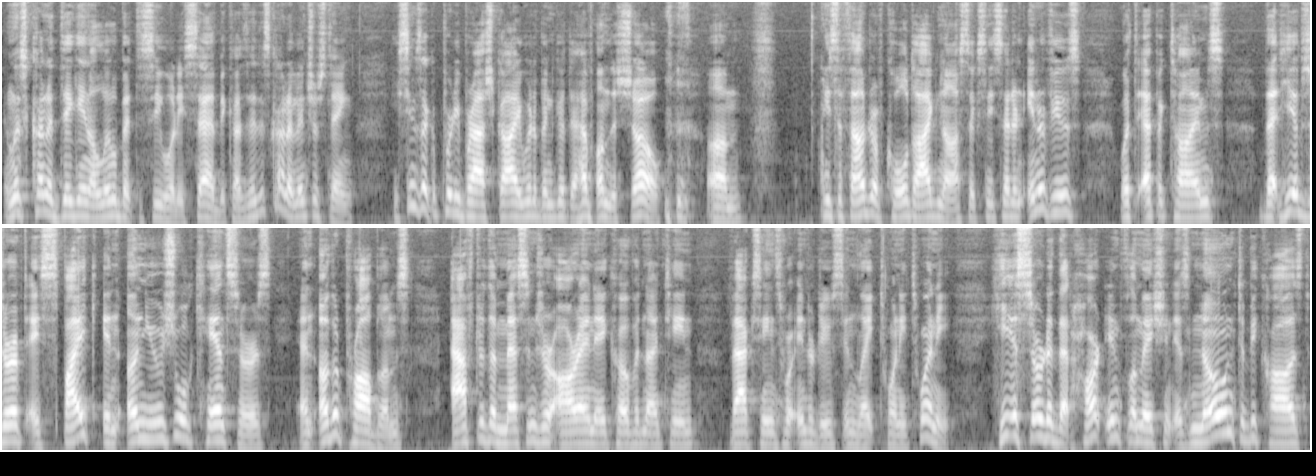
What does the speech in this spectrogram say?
And let's kind of dig in a little bit to see what he said because it is kind of interesting. He seems like a pretty brash guy. He would have been good to have on the show. um, he's the founder of Cole Diagnostics. And he said in interviews with the Epoch Times that he observed a spike in unusual cancers and other problems after the messenger RNA COVID 19 vaccines were introduced in late 2020. He asserted that heart inflammation is known to be caused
